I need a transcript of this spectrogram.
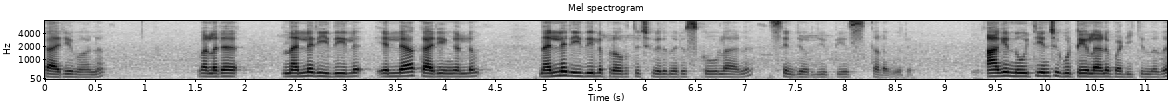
കാര്യമാണ്. വളരെ നല്ല രീതിയിൽ എല്ലാ കാര്യങ്ങളിലും നല്ല രീതിയിൽ പ്രവർത്തിച്ചു വരുന്നൊരു സ്കൂളാണ് Saint George U P S Kadavoor ആകെ നൂറ്റിയഞ്ച് കുട്ടികളാണ് പഠിക്കുന്നത്.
